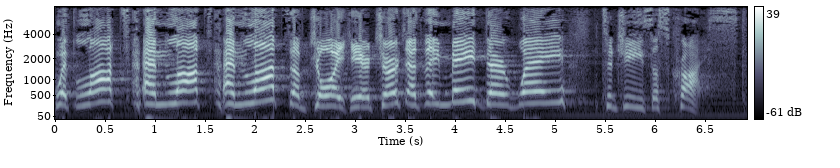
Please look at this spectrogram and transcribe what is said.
with lots and lots and lots of joy here, church, as they made their way to Jesus Christ.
